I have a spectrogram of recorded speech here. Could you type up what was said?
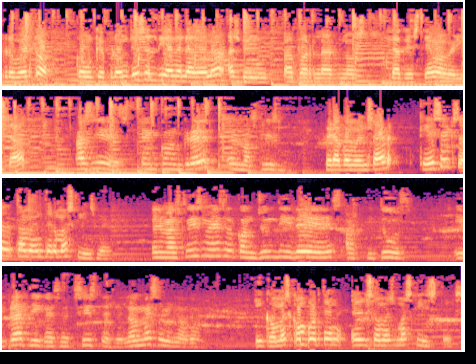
Roberto, com que pront és el Dia de la Dona, has vingut a parlar-nos d'aquest tema, veritat? Así es, en concret, el masclisme. Per a començar, què és exactament el masclisme? El masclisme és el conjunt d'idees, actituds i pràctiques sexistes de l'home sobre la dona. I com es comporten els homes masclistes?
